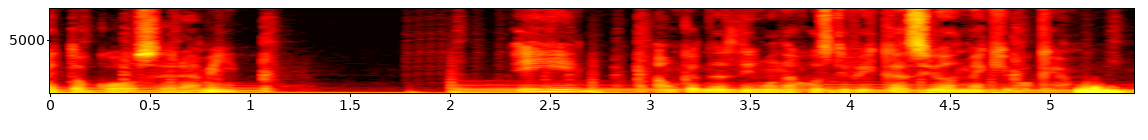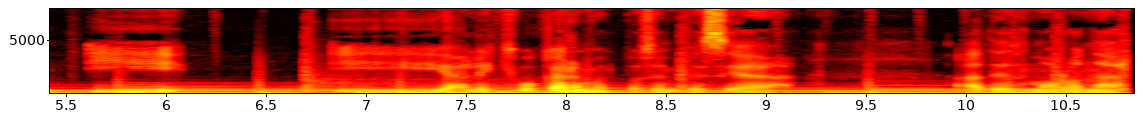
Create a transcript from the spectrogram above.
me tocó ser a mí. Y aunque no es ninguna justificación, me equivoqué. Y, y al equivocarme, pues empecé a, a desmoronar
